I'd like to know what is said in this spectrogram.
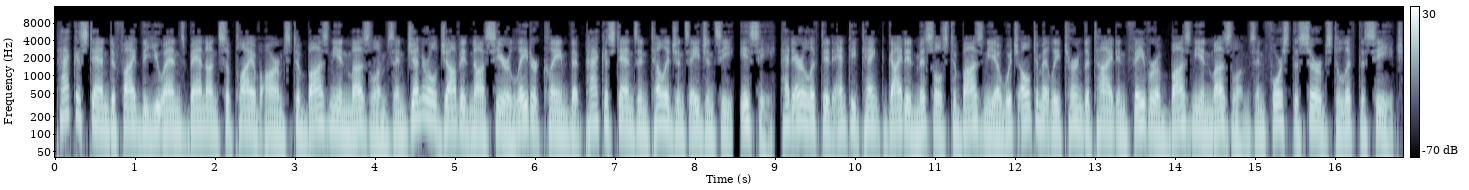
Pakistan defied the UN's ban on supply of arms to Bosnian Muslims and General Javed Nasir later claimed that Pakistan's intelligence agency, ISI, had airlifted anti-tank guided missiles to Bosnia which ultimately turned the tide in favor of Bosnian Muslims and forced the Serbs to lift the siege.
